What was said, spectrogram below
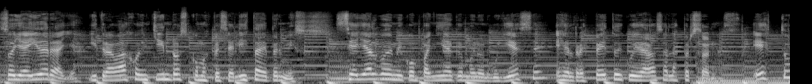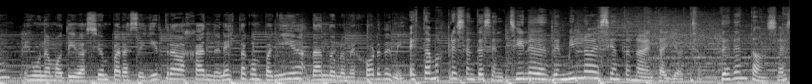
soy Aida Araya y trabajo en Kinross como especialista de permisos. Si hay algo de mi compañía que me enorgullece, es el respeto y cuidados a las personas. Esto es una motivación para seguir trabajando en esta compañía dando lo mejor de mí. Estamos presentes en Chile desde 1998. Desde entonces,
